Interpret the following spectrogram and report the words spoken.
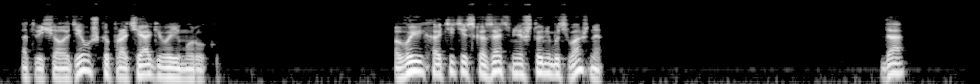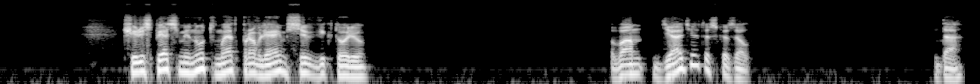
— отвечала девушка, протягивая ему руку. «Вы хотите сказать мне что-нибудь важное?» «Да». «Через пять минут мы отправляемся в Викторию». «Вам дядя это сказал?» «Да».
